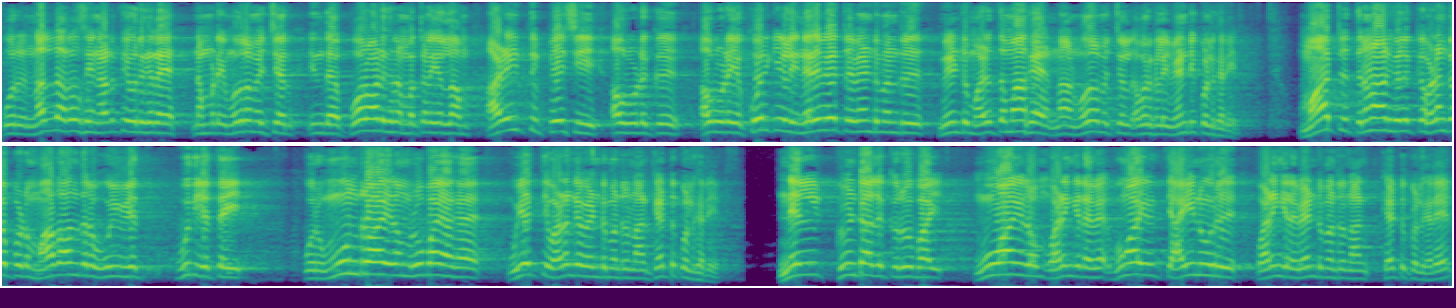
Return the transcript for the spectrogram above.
ஒரு நல்ல அரசை நடத்தி வருகிற நம்முடைய முதலமைச்சர் இந்த போராடுகிற மக்களை எல்லாம் அழைத்து பேசி அவர்களுக்கு அவருடைய கோரிக்கைகளை நிறைவேற்ற வேண்டும் என்று மீண்டும் அழுத்தமாக நான் முதலமைச்சர் அவர்களை வேண்டிக் கொள்கிறேன். மாற்றுத்திறனாளிகளுக்கு வழங்கப்படும் மாதாந்திர ஊதிய- ஊதியத்தை ஒரு மூன்றாயிரம் ரூபாயாக உயர்த்தி வழங்க வேண்டும் என்று நான் கேட்டுக்கொள்கிறேன் நெல் குவிண்டாலுக்கு ரூபாய் மூவாயிரம் வழங்கிட மூவாயிரத்தி ஐநூறு வழங்கிட வேண்டும் என்று நான் கேட்டுக்கொள்கிறேன்.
